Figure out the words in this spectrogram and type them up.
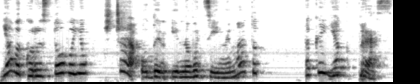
я використовую ще один інноваційний метод, такий як прес.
